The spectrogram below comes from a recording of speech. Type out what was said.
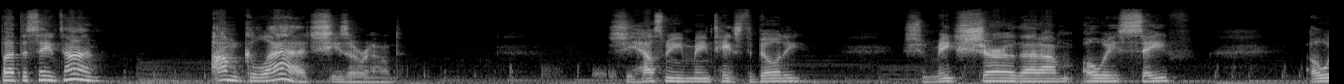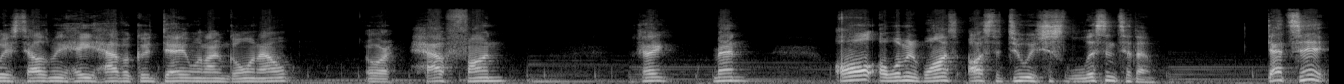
But at the same time, I'm glad she's around. She helps me maintain stability. She makes sure that I'm always safe. Always tells me, hey, have a good day when I'm going out. Or have fun. Okay? Men, all a woman wants us to do is just listen to them. That's it.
